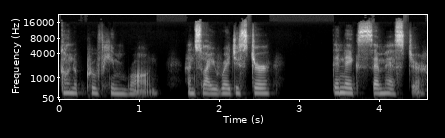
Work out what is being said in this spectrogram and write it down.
going to prove him wrong. And so I register the next semester.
